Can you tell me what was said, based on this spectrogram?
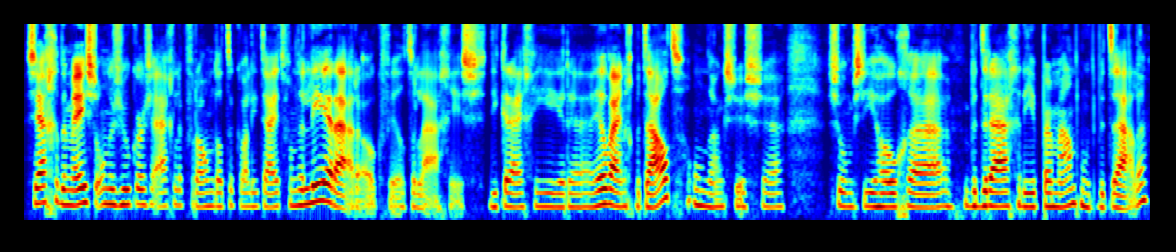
zeggen de meeste onderzoekers eigenlijk vooral omdat de kwaliteit van de leraren ook veel te laag is. Die krijgen hier eh, heel weinig betaald, ondanks dus eh, soms die hoge bedragen die je per maand moet betalen.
